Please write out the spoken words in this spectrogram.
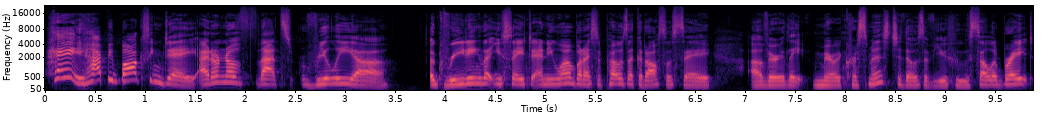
Hey, happy Boxing Day. I don't know if that's really a, a greeting that you say to anyone, but I suppose I could also say a very late Merry Christmas to those of you who celebrate.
